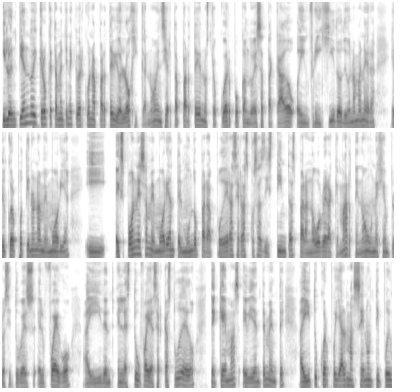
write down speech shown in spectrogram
Y lo entiendo y creo que también tiene que ver con una parte biológica, ¿no? En cierta parte de nuestro cuerpo, cuando es atacado o infringido de una manera, el cuerpo tiene una memoria y expone esa memoria ante el mundo para poder hacer las cosas distintas para no volver a quemarte, ¿no? Un ejemplo, si tú ves el fuego ahí en la estufa y acercas tu dedo, te quemas, evidentemente, ahí tu cuerpo ya almacena un tipo de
